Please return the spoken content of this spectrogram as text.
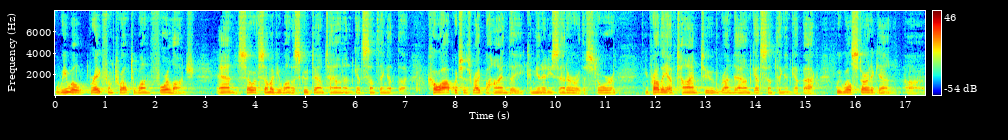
we will break from 12 to 1 for lunch. And so if some of you want to scoot downtown and get something at the co-op, which is right behind the community center or the store, you probably have time to run down, get something, and get back. We will start again uh,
